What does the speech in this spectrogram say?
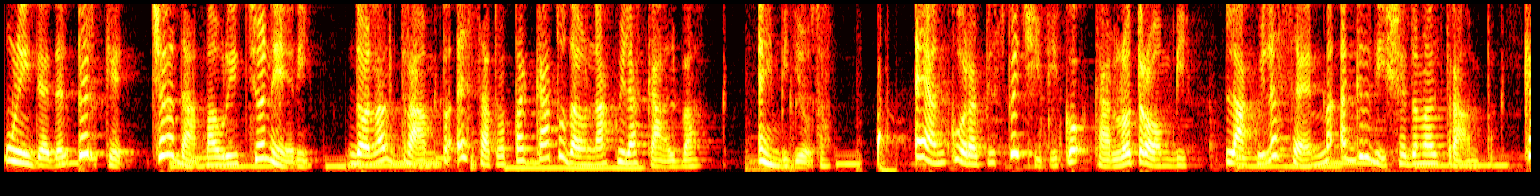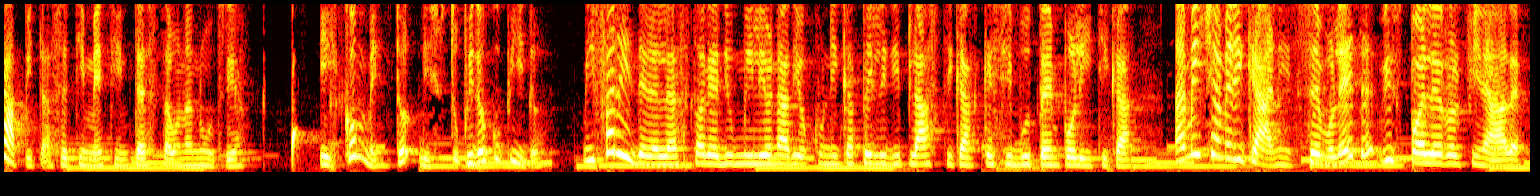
Un'idea del perché ce la dà Maurizio Neri. Donald Trump è stato attaccato da un'aquila calva. È invidiosa. È ancora più specifico Carlo Trombi. L'aquila Sam aggredisce Donald Trump. Capita se ti metti in testa una nutria. Il commento di Stupido Cupido. Mi fa ridere la storia di un milionario con i capelli di plastica che si butta in politica. Amici americani, se volete vi spoilerò il finale.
